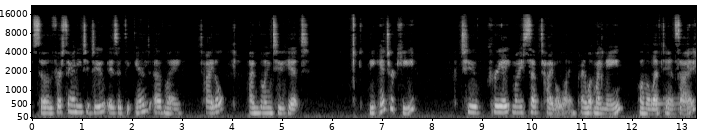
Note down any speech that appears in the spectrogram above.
So the first thing I need to do is at the end of my title, I'm going to hit the Enter key to create my subtitle line. I want my name on the left-hand side.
